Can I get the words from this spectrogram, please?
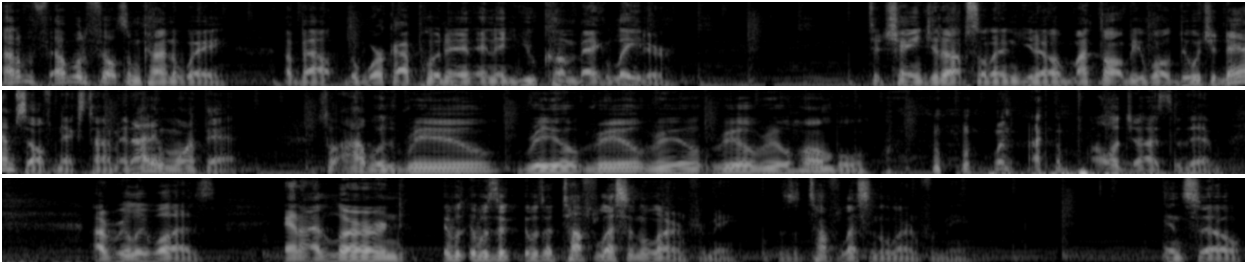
I would have, I would have felt some kind of way about the work I put in, and then you come back later to change it up. So then you know my thought would be, well, do it your damn self next time, and I didn't want that. So I was real, real, real, real, real, real humble when I apologized to them. I really was, and I learned it was it was a it was a tough lesson to learn for me. It was a tough lesson to learn for me, and so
